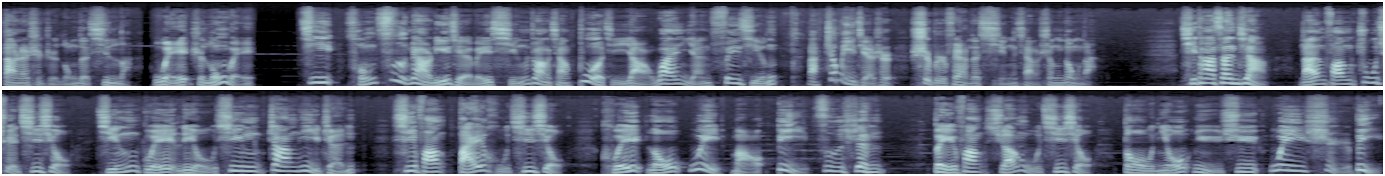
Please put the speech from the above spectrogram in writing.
当然是指龙的心了；尾是龙尾。鸡从字面理解为形状像簸箕一样蜿蜒飞行，那这么一解释，是不是非常的形象生动呢？其他三项：南方朱雀七宿，景鬼柳星张翼轸；西方白虎七宿，魁楼未卯必资申；北方玄武七宿，斗牛女虚威势毕。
